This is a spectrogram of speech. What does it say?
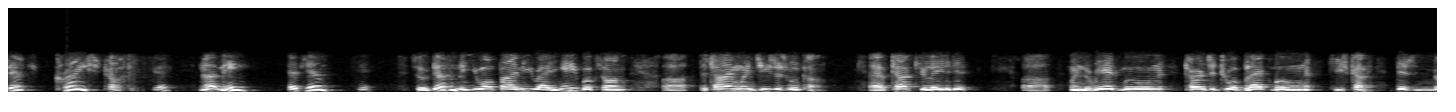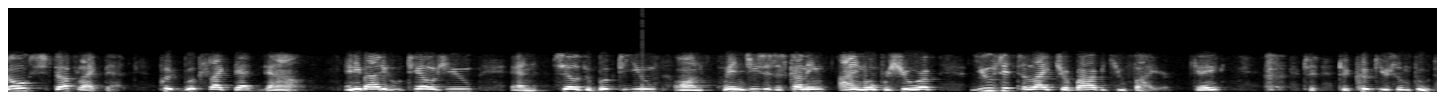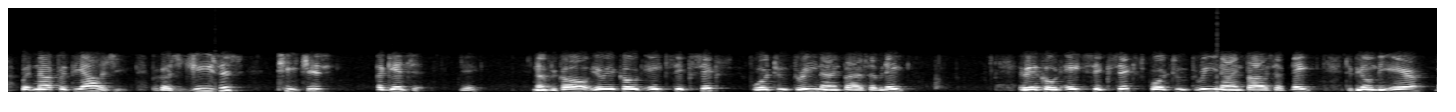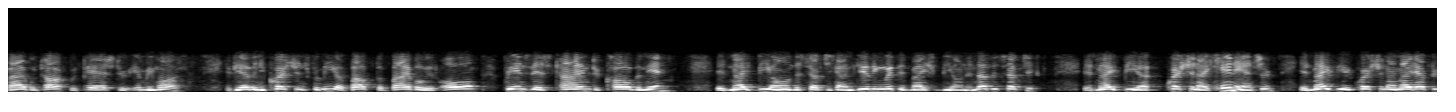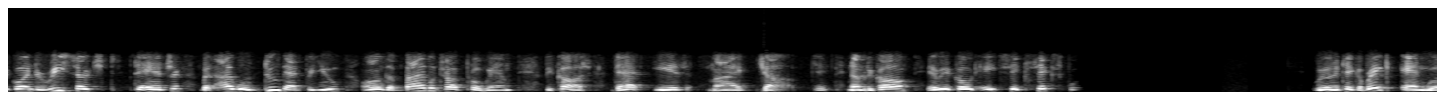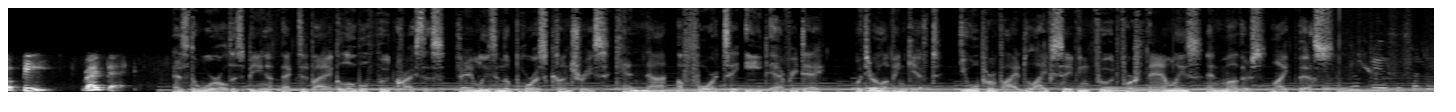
That's Christ talking, okay? Not me. That's him. Okay? So definitely you won't find me writing any books on uh, the time when Jesus will come. I have calculated it. Uh, when the red moon turns into a black moon, he's coming. There's no stuff like that. Put books like that down. Anybody who tells you and sells a book to you on when Jesus is coming, I know for sure. Use it to light your barbecue fire, okay? to, to cook you some food, but not for theology, because Jesus teaches against it, okay? Number to call, area code 866 423 9578. Area code 866-423-9578 to be on the air, Bible Talk with Pastor Emery Moss. If you have any questions for me about the Bible at all, friends, there's time to call them in. It might be on the subject I'm dealing with. It might be on another subject. It might be a question I can answer. It might be a question I might have to go into research to answer, but I will do that for you on the Bible Talk program because that is my job. Okay? Number to call, area code 866 we're going to take a break and we'll be right back. As the world is being affected by a global food crisis, families in the poorest countries cannot afford to eat every day. With your loving gift, you will provide life saving food for families and mothers like this.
